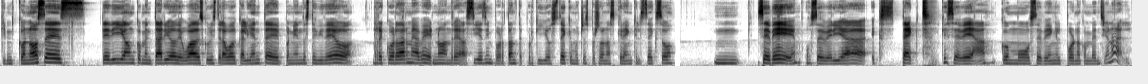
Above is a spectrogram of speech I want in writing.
que conoces, te diga un comentario de, wow, descubriste el agua caliente poniendo este video. Recordarme, a ver, no, Andrea, sí es importante porque yo sé que muchas personas creen que el sexo mm, se ve o se debería expect que se vea como se ve en el porno convencional.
